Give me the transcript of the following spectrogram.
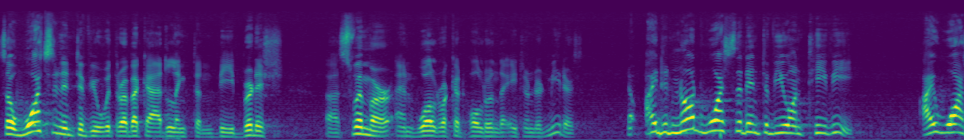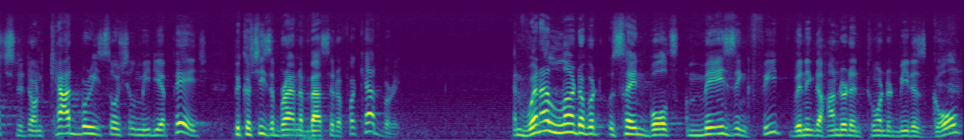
So I watched an interview with Rebecca Adlington, the British uh, swimmer and world record holder in the 800 meters. Now, I did not watch that interview on TV. I watched it on Cadbury's social media page because she's a brand ambassador for Cadbury. And when I learned about Usain Bolt's amazing feat, winning the 100 and 200 meters gold,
